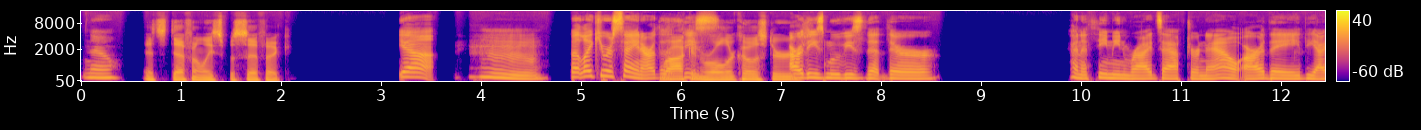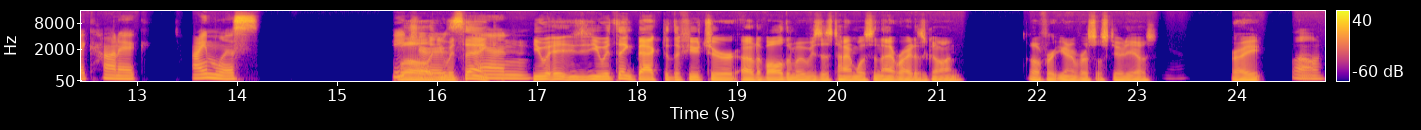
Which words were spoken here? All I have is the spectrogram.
No. It's definitely specific. Yeah. Hmm. But like you were saying, are the Rock these, and roller coasters. are these movies that they're kind of theming rides after now? Are they the iconic, timeless features? Well, you would think. And You eh, you would think Back to the Future out of all the movies is timeless, and that ride is gone over at Universal Studios, right? well,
